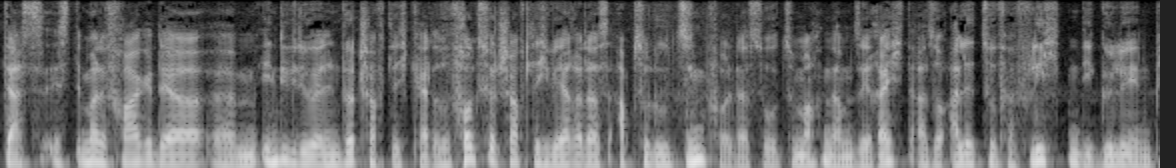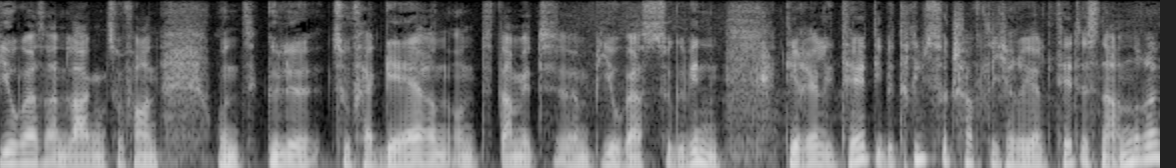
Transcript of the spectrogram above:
das ist immer eine Frage der ähm, individuellen Wirtschaftlichkeit. Also volkswirtschaftlich wäre das absolut sinnvoll, das so zu machen. Da haben Sie recht. Also alle zu verpflichten, die Gülle in Biogasanlagen zu fahren und Gülle zu vergären und damit ähm, Biogas zu gewinnen. Die Realität, die betriebswirtschaftliche Realität ist eine andere.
